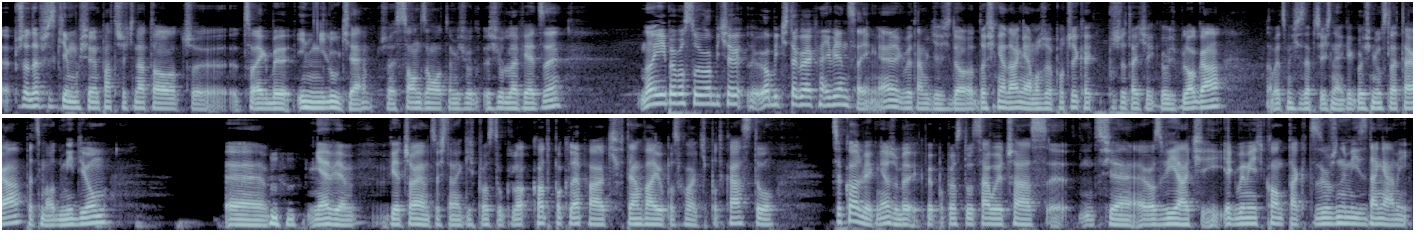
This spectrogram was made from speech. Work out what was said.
E, przede wszystkim musimy patrzeć na to, czy, co jakby inni ludzie, że sądzą o tym źródle wiedzy, no i po prostu robić, robić tego jak najwięcej, nie? Jakby tam gdzieś do, do śniadania może poczekać, poczytać jakiegoś bloga, powiedzmy się zapisać na jakiegoś newslettera, powiedzmy od Medium. E, nie wiem, wieczorem coś tam jakiś po prostu kod poklepać, w tramwaju posłuchać podcastu, cokolwiek, nie? Żeby jakby po prostu cały czas e, móc się rozwijać i jakby mieć kontakt z różnymi zdaniami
